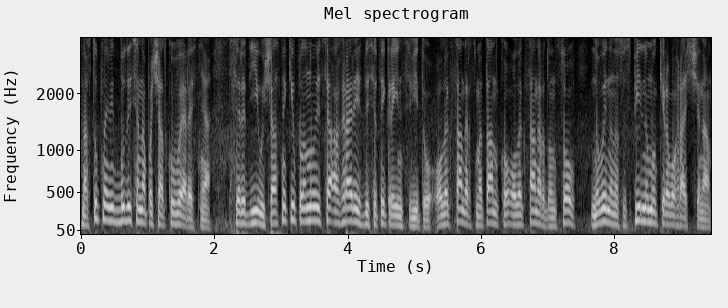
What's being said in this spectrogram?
Наступна відбудеться на початку вересня. Серед її учасників планується аграрій з 10 країн світу. Олександр Сметанко, Олександр Донцов. Новини на Суспільному. Кіровоградщина.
